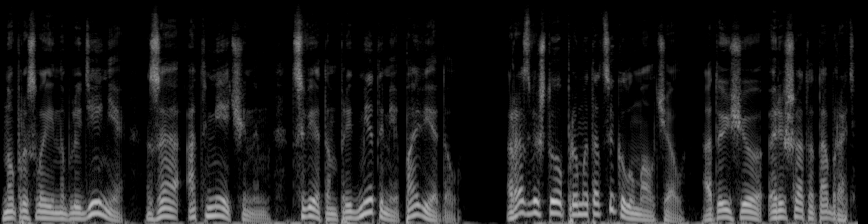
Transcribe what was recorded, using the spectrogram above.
но про свои наблюдения за отмеченным цветом предметами поведал. Разве что про мотоцикл умолчал, а то еще решат отобрать.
